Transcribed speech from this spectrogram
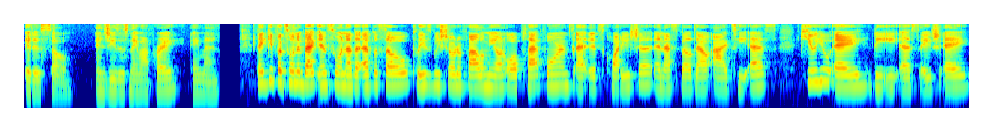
it is so. In Jesus' name I pray, amen. Thank you for tuning back into another episode. Please be sure to follow me on all platforms at It's Quadesha, and that's spelled out I T S Q U A D E S H A,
